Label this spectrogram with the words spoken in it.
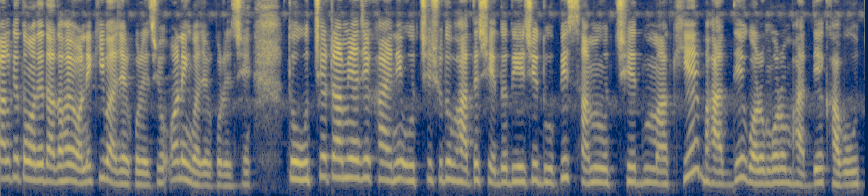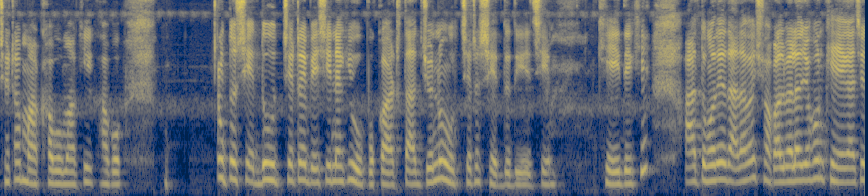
কালকে তোমাদের দাদাভাই অনেকই বাজার করেছে, অনেক বাজার করেছে। তো উচ্ছেটা আমি আজকে খাইনি, উচ্ছে শুধু ভাতে সেদ্ধ দিয়েছি দু পিস আমি উচ্ছে মাখিয়ে ভাত দিয়ে, গরম গরম ভাত দিয়ে খাব। উচ্ছেটা মাখাবো, মাখিয়ে খাব। তো সেদ্ধ উচ্ছেটা বেশি নাকি উপকার, তার জন্য উচ্ছেটা সেদ্ধ দিয়েছি। খেয়ে দেখি। আর তোমাদের দাদাভাই সকালবেলা যখন খেয়ে গেছে,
